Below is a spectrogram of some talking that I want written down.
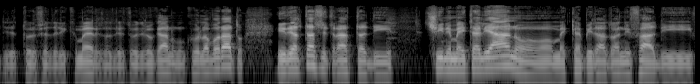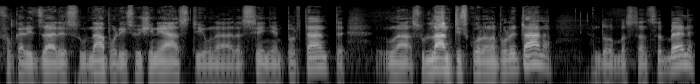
direttore Federico Merito, il direttore di Locarno con cui ho lavorato. In realtà si tratta di cinema italiano. Mi è capitato anni fa di focalizzare su Napoli e sui cineasti una rassegna importante, una sull'antiscuola napoletana andò abbastanza bene.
